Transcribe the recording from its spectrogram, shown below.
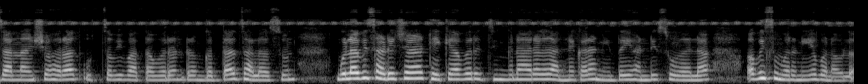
जालना शहरात उत्सवी वातावरण रंगतदार झालं असून गुलाबी साडीच्या ठेक्यावर झिंकणाऱ्या जालनेकरांनी दहीहंडी सोहळ्याला अविस्मरणीय बनवलं.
